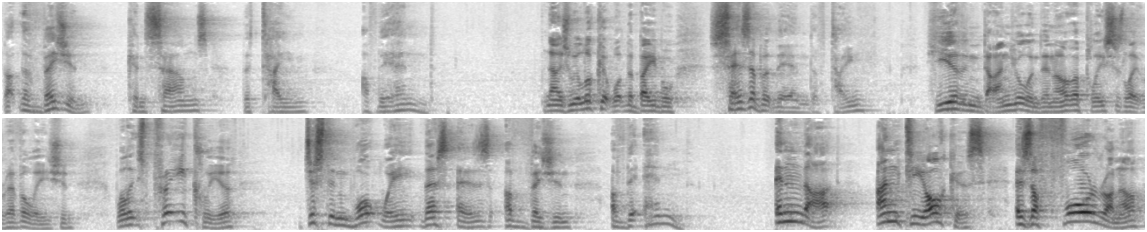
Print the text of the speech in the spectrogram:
that the vision concerns the time of the end. Now, as we look at what the Bible says about the end of time, here in Daniel and in other places like Revelation, well, it's pretty clear just in what way this is a vision of the end. In that, Antiochus is a forerunner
